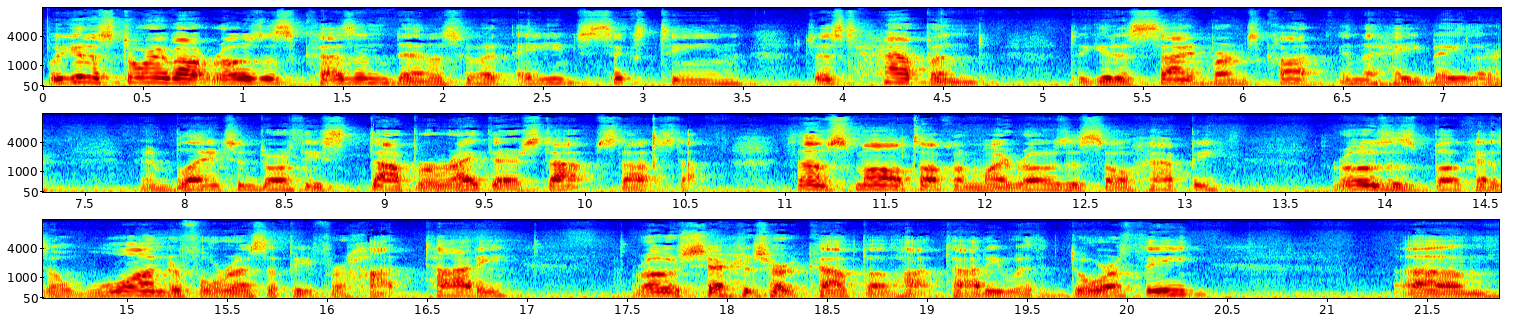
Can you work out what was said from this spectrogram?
We get a story about Rose's cousin Dennis, who at age 16 just happened to get his sideburns caught in the hay baler. And Blanche and Dorothy stop her right there. Stop, stop, stop. Some small talk on why Rose is so happy. Rose's book has a wonderful recipe for hot toddy. Rose shares her cup of hot toddy with Dorothy. Um,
